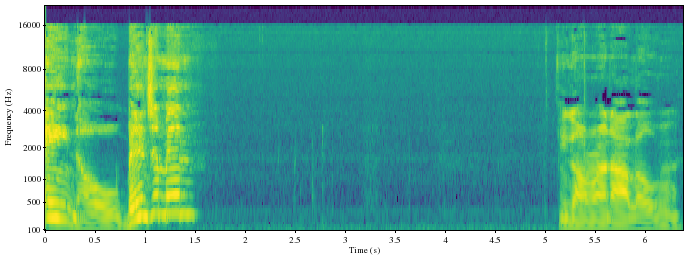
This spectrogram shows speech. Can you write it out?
Eno Benjamin. He gonna run all over him.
